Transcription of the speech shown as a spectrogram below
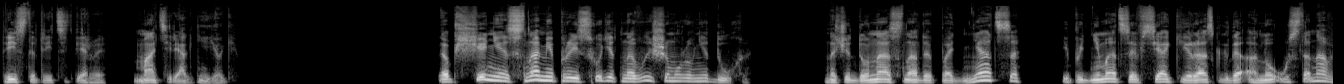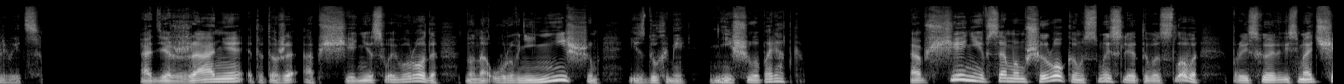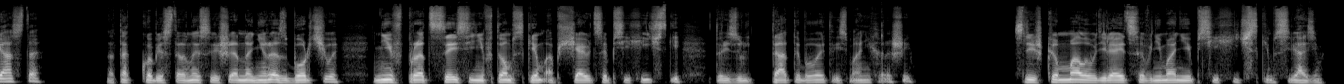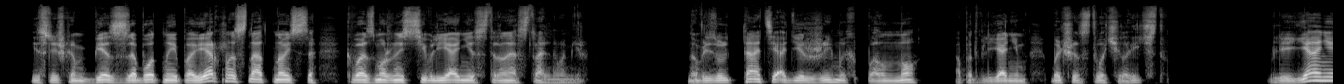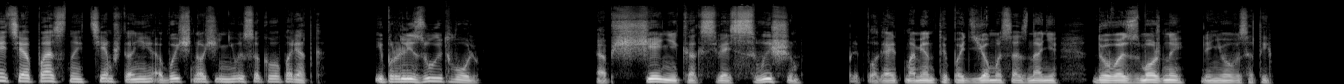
331 Матери Агни Йоги. Общение с нами происходит на высшем уровне духа. Значит, до нас надо подняться и подниматься всякий раз, когда оно устанавливается. Одержание — это тоже общение своего рода, но на уровне низшем и с духами низшего порядка. Общение в самом широком смысле этого слова происходит весьма часто на такой стороны совершенно неразборчивы ни в процессе, ни в том, с кем общаются психически, то результаты бывают весьма нехороши. Слишком мало уделяется внимания психическим связям и слишком беззаботно и поверхностно относится к возможности влияния страны астрального мира. Но в результате одержимых полно, а под влиянием большинство человечества. Влияния эти опасны тем, что они обычно очень невысокого порядка и парализует волю. Общение, как связь с Высшим, предполагает моменты подъема сознания до возможной для него высоты.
